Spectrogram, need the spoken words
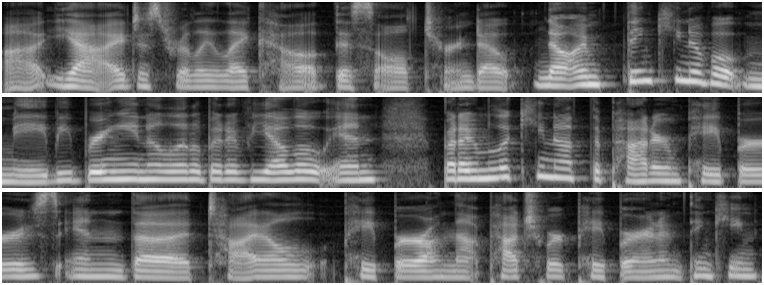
uh, yeah, I just really like how this all turned out. Now I'm thinking about maybe bringing a little bit of yellow in, but I'm looking at the pattern papers in the tile paper on that patchwork paper, and I'm thinking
